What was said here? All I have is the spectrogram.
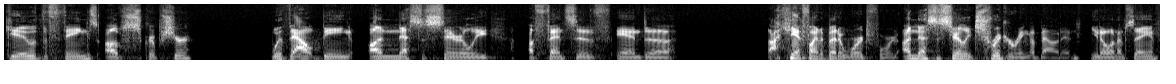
give the things of Scripture without being unnecessarily offensive and uh, I can't find a better word for it, unnecessarily triggering about it. You know what I'm saying?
